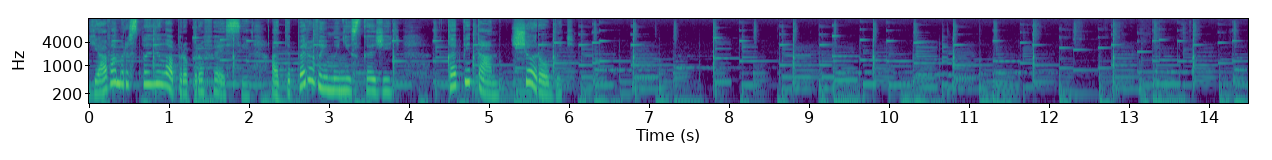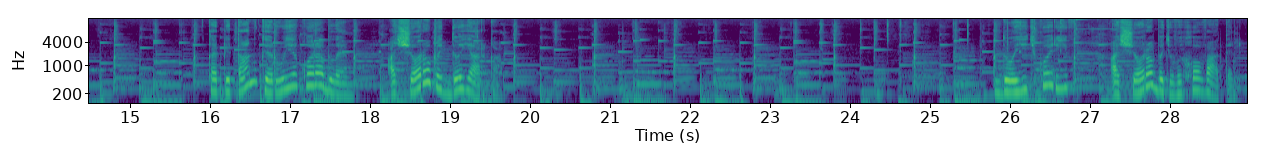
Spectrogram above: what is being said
Я вам розповіла про професії, а тепер ви мені скажіть, капітан що робить? Капітан керує кораблем. А що робить доярка? Доїть корів. А що робить вихователь?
